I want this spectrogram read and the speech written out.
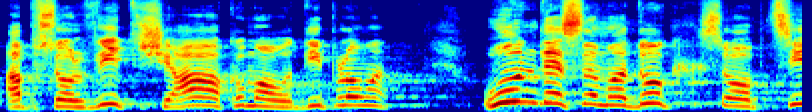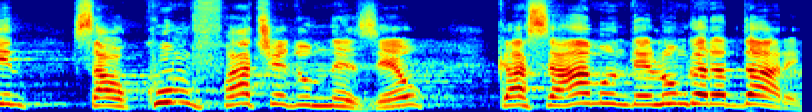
absolvit și au acum o diplomă? Unde să mă duc să obțin sau cum face Dumnezeu ca să am îndelungă răbdare?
